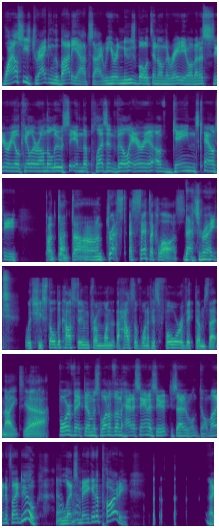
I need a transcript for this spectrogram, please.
While she's dragging the body outside, we hear a news bulletin on the radio about a serial killer on the loose in the Pleasantville area of Gaines County. Dun dun dun. Dressed as Santa Claus, That's right. which he stole the costume from one the house of one of his four victims that night. Yeah. Four victims. One of them had a Santa suit. Decided, well, don't mind if I do. Yeah, Let's yeah. make it a party. uh,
